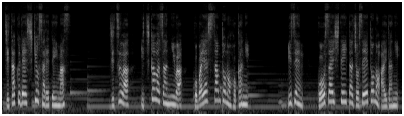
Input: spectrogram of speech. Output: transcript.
自宅で死去されています。実は、市川さんには小林さんとの他に、以前、交際していた女性との間に、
